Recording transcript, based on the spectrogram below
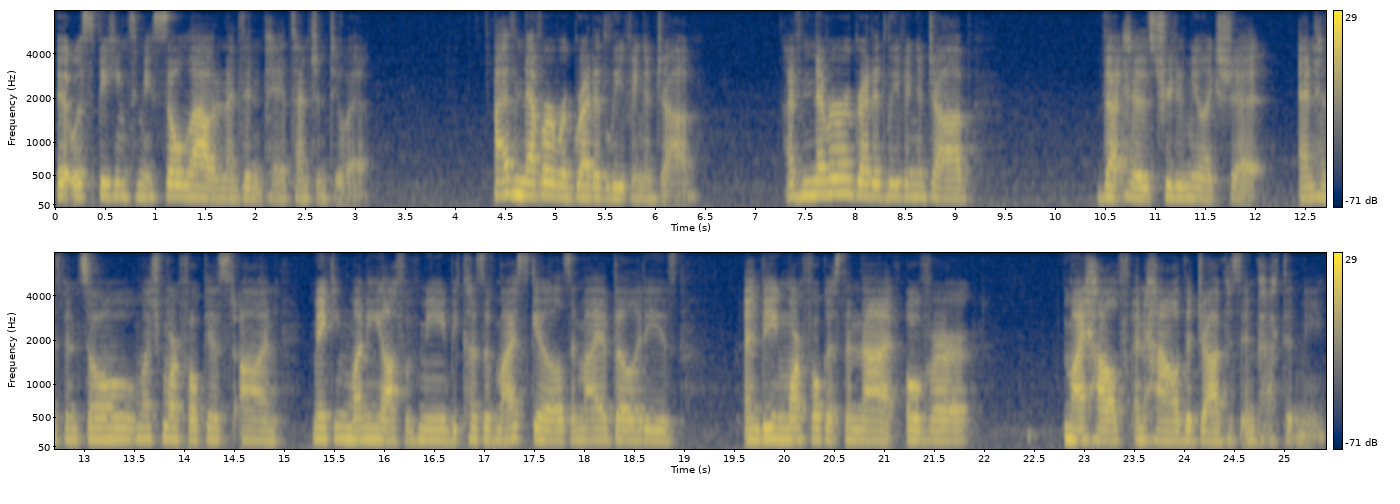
it was speaking to me so loud and I didn't pay attention to it. I've never regretted leaving a job. I've never regretted leaving a job that has treated me like shit and has been so much more focused on making money off of me because of my skills and my abilities and being more focused than that over my health and how the job has impacted me.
